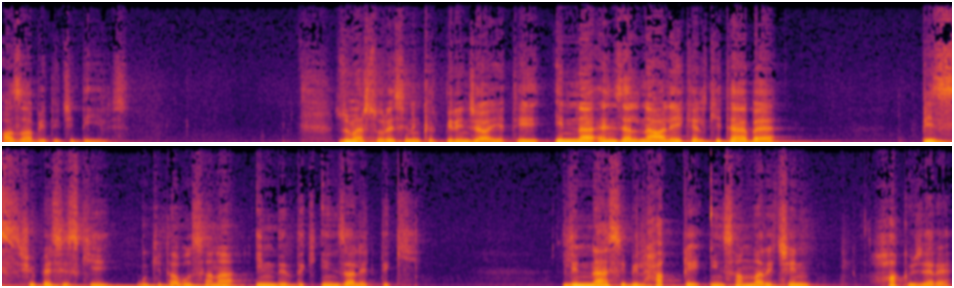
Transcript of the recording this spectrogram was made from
azap edici değiliz. Zümer suresinin 41. ayeti İnna enzelna aleykel kitabe Biz şüphesiz ki bu kitabı sana indirdik, inzal ettik. Linnâsi bil hakkı insanlar için hak üzere.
